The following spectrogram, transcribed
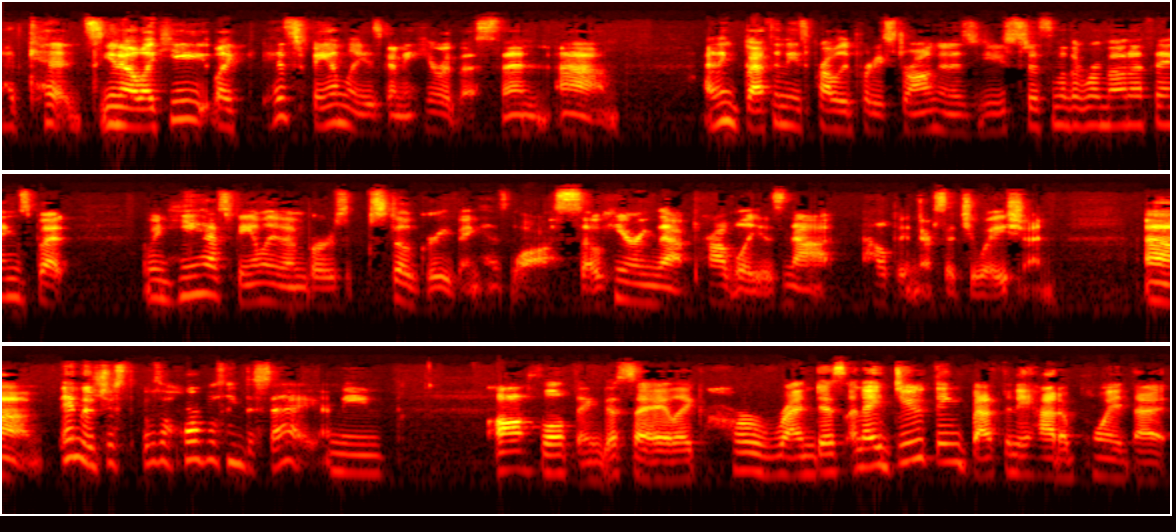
had kids, you know, like he, like his family is going to hear this. And, um, I think Bethenny's probably pretty strong and is used to some of the Ramona things, but I mean, he has family members still grieving his loss. So hearing that probably is not helping their situation. Um, and it was just, it was a horrible thing to say. I mean, awful thing to say, like horrendous. And I do think Bethenny had a point that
